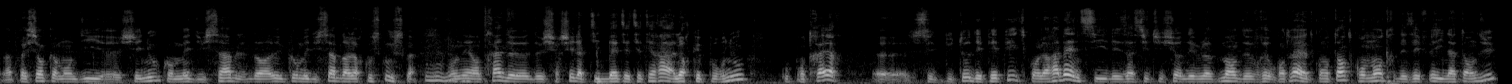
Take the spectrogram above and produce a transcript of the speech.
On a l'impression, comme on dit euh, chez nous, qu'on met du sable dans, qu'on met du sable dans leur couscous. Mhm. On est en train de, chercher la petite bête, etc. Alors que pour nous, au contraire, euh, c'est plutôt des pépites qu'on leur amène. Si les institutions de développement devraient au contraire être contentes qu'on montre des effets inattendus,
